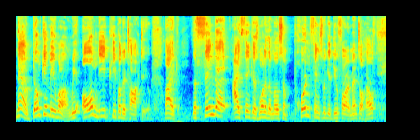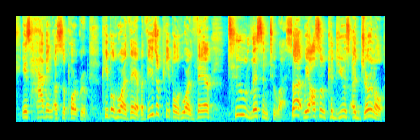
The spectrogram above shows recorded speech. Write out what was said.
Now, don't get me wrong. We all need people to talk to. Like, the thing that I think is one of the most important things we could do for our mental health is having a support group, people who are there. But these are people who are there to listen to us. But we also could use a journal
